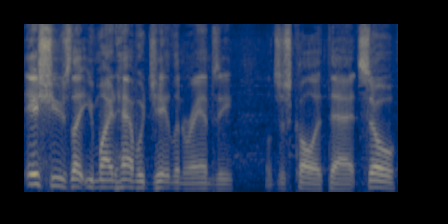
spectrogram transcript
issues that you might have with Jalen Ramsey. We'll just call it that. So,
